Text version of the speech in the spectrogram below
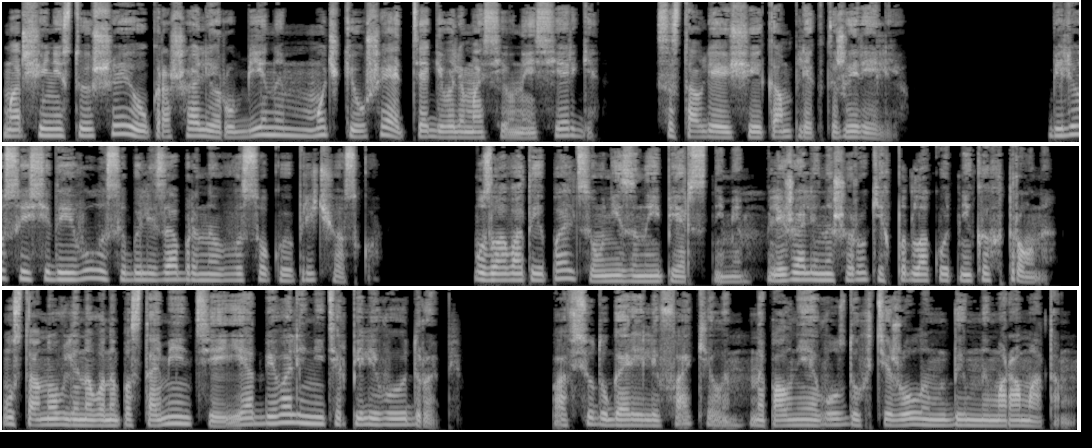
Морщинистую шею украшали рубины, мочки ушей оттягивали массивные серьги, составляющие комплект ожерелью. Белёсые седые волосы были забраны в высокую прическу. Узловатые пальцы, унизанные перстнями, лежали на широких подлокотниках трона установленного на постаменте, и отбивали нетерпеливую дробь. Повсюду горели факелы, наполняя воздух тяжелым дымным ароматом.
